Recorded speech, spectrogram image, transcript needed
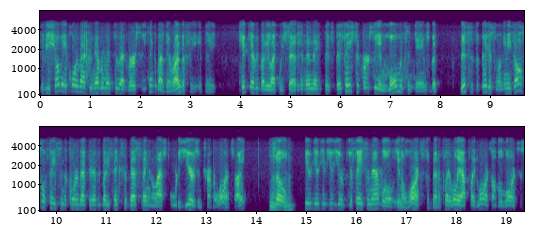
If you show me a quarterback who never went through adversity, think about it. They were undefeated. They kicked everybody, like we said, and then they they, they faced adversity in moments in games, but this is the biggest one. And he's also facing the quarterback that everybody thinks the best thing in the last 40 years in Trevor Lawrence, right? Mm-hmm. So you're, you're you're you're facing that. Well, you know, Lawrence is a better player. Well, he outplayed Lawrence, although Lawrence is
